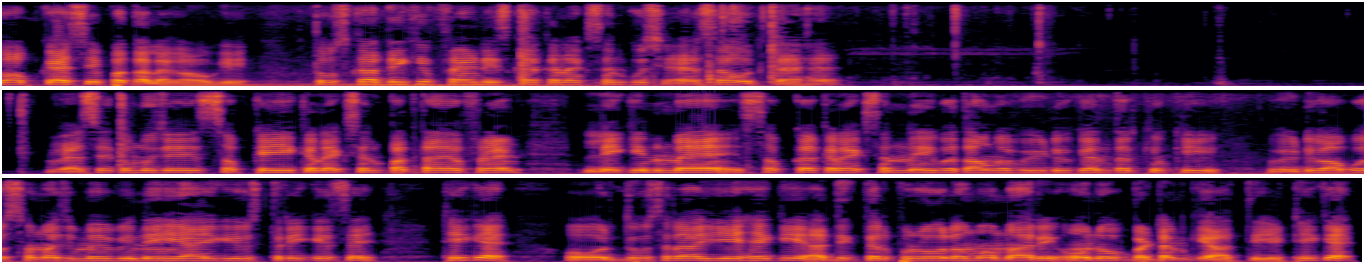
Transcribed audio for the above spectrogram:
तो आप कैसे पता लगाओगे? तो उसका देखिए फ्रेंड इसका कनेक्शन कुछ ऐसा होता है। वैसे तो मुझे सबके ही कनेक्शन पता है फ्रेंड लेकिन मैं सबका कनेक्शन नहीं बताऊँगा वीडियो के अंदर क्योंकि वीडियो आपको समझ में भी नहीं आएगी उस तरीके से, ठीक है? और दूसरा ये है कि अधिकतर प्रॉब्लम हमारी ऑन ऑफ़ बटन की आती है, ठीक है?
